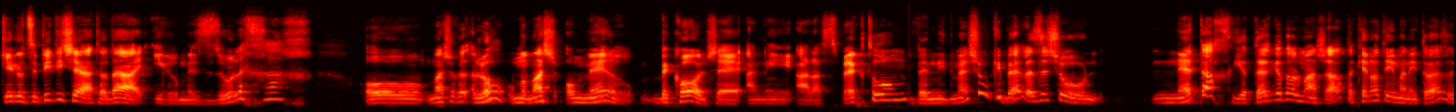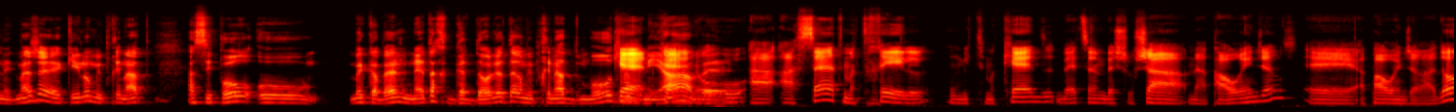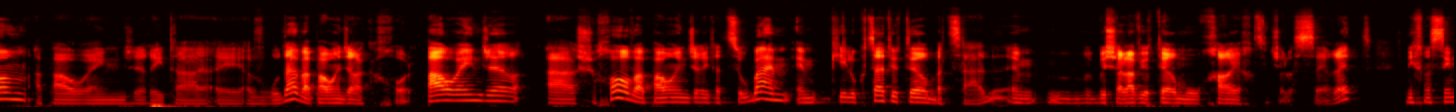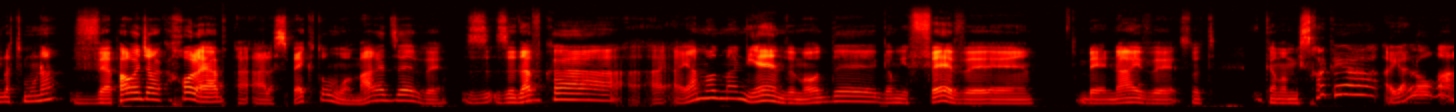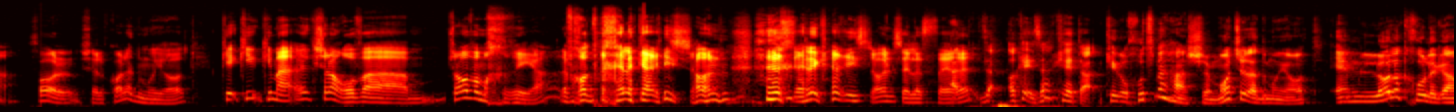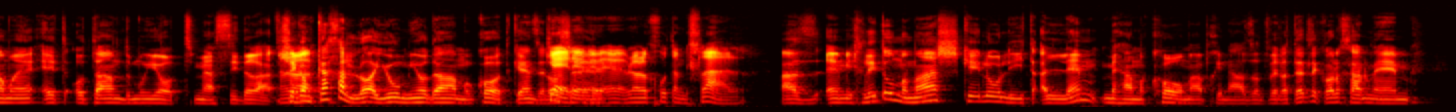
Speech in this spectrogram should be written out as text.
כאילו, ציפיתי שאתה יודע, ירמזו לכך, או משהו כזה, לא, הוא ממש אומר בקול שאני על הספקטרום, ונדמה שהוא קיבל איזשהו נתח יותר גדול מהשאר, תקן אותי אם אני טועה, זה נדמה שכאילו מבחינת הסיפור הוא מקבל נתח גדול יותר מבחינת דמות כן, ובנייה. כן, ו... הוא, ה- הסרט מתחיל, הוא מתמקד בעצם בשלושה מה Power Rangers, אה, ה Power Ranger האדום, ה Power ריינג'רית אה, הוורודה וה Power Ranger הכחול. Power Ranger השחור וה Power ריינג'רית הצהובה הם, הם כאילו קצת יותר בצד, הם בשלב יותר מאוחר יחסית של הסרט. נכנסים לתמונה, וה Power Ranger הכחול היה על הספקטרום, הוא אמר את זה, וזה זה דווקא היה מאוד מעניין ומאוד אה, גם יפה ובעיניי, וזאת אומרת, גם המשחק היה, היה לא רע, פול של כל הדמויות. כי, כי, כי מה, של הרוב, ה... של הרוב המכריע, לפחות בחלק הראשון, החלק הראשון של הסרט. זה, אוקיי, זה הקטע. כאילו, חוץ מהשמות של הדמויות, הם לא לקחו לגמרי את אותן דמויות מהסדרה. שגם ככה לא היו מי יודע עמוקות, כן? זה לא כן, ש... הם, הם, הם לא לקחו אותם בכלל. אז הם החליטו ממש כאילו להתעלם מהמקור מהבחינה הזאת ולתת לכל אחד מהם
